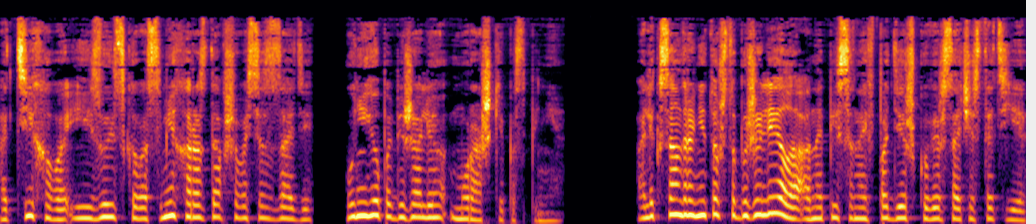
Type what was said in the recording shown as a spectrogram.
От тихого и изуитского смеха, раздавшегося сзади, у нее побежали мурашки по спине. Александра не то чтобы жалела о написанной в поддержку Версачи статье.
